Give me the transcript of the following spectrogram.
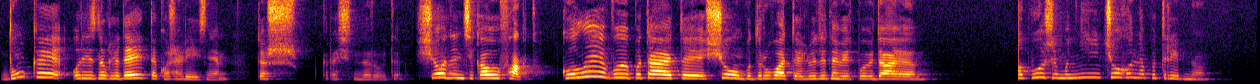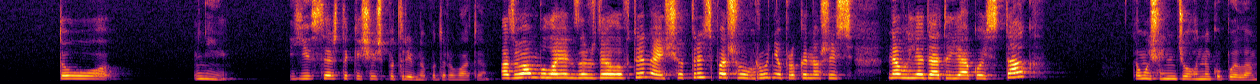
думки у різних людей також різні. Тож краще не даруйте. Ще один цікавий факт: коли ви питаєте, що вам подарувати, людина відповідає: А Боже, мені нічого не потрібно то ні. Їй все ж таки щось потрібно подарувати. А з вами була, як завжди, Левтина, і щоб 31 грудня, прокинувшись, не виглядати якось так, тому що нічого не купили,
